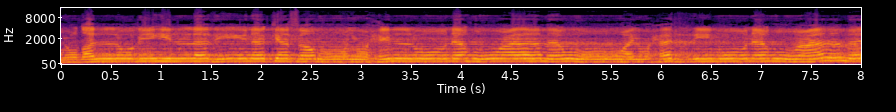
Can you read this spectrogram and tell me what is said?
يضل به الذين كفروا يحلونه عاما ويحرمونه عاما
